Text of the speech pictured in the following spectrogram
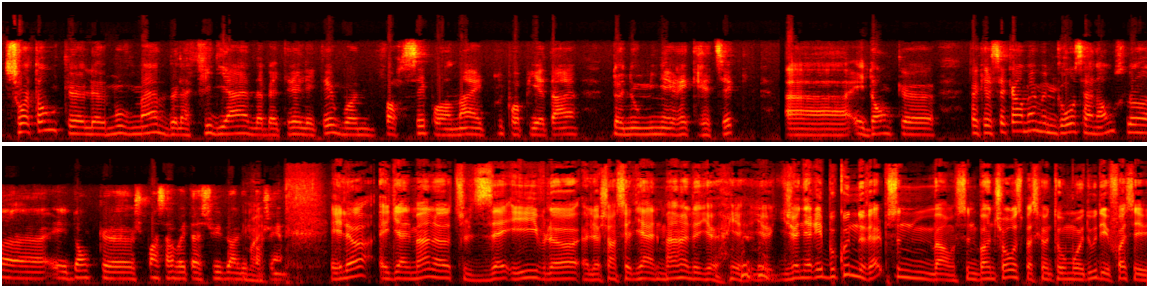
Souhaitons que le mouvement de la filière de la batterie électrique va nous forcer probablement à être plus propriétaire de nos minéraux critiques. Euh, et donc, euh, fait que c'est quand même une grosse annonce, là. euh, et donc, euh, je pense que ça va être à suivre dans les Ouais. prochains mois. Et là, également, là, tu le disais, Yves, là, le chancelier allemand, là, il, a, il a- il a généré beaucoup de nouvelles. C'est une, bon, c'est une bonne chose parce qu'on est au mois d'août, des fois, c'est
